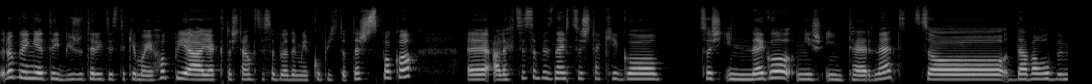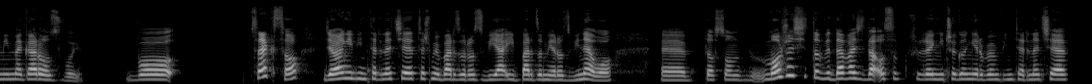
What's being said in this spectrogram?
robienie tej biżuterii to jest takie moje hobby, a jak ktoś tam chce sobie ode mnie kupić, to też spoko. E, ale chcę sobie znaleźć coś takiego, coś innego niż internet, co dawałoby mi mega rozwój. Bo co co, działanie w internecie też mnie bardzo rozwija i bardzo mnie rozwinęło. E, to są, może się to wydawać dla osób, które niczego nie robią w internecie,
